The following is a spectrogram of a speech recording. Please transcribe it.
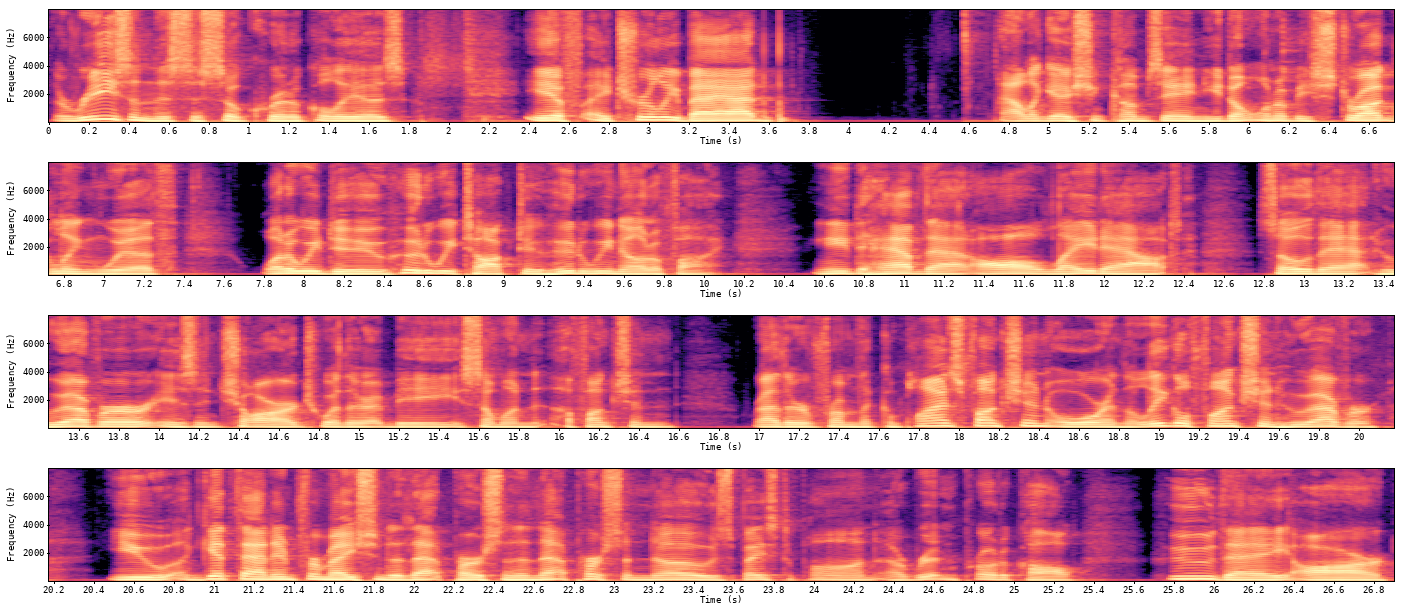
The reason this is so critical is if a truly bad allegation comes in, you don't want to be struggling with what do we do? Who do we talk to? Who do we notify? You need to have that all laid out so that whoever is in charge, whether it be someone, a function rather from the compliance function or in the legal function, whoever, you get that information to that person and that person knows based upon a written protocol who they are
